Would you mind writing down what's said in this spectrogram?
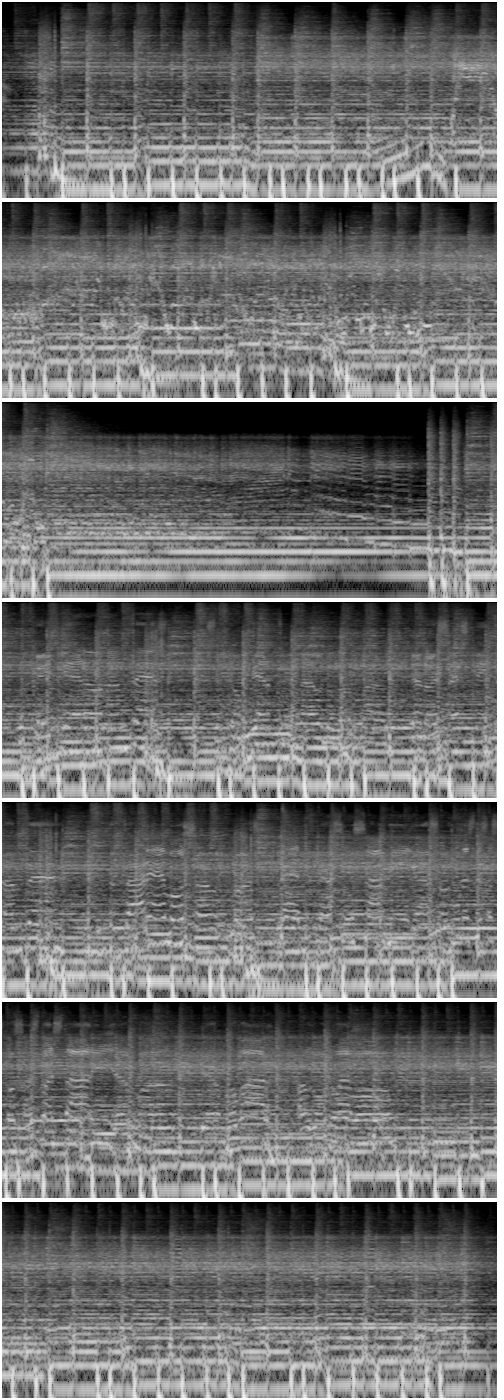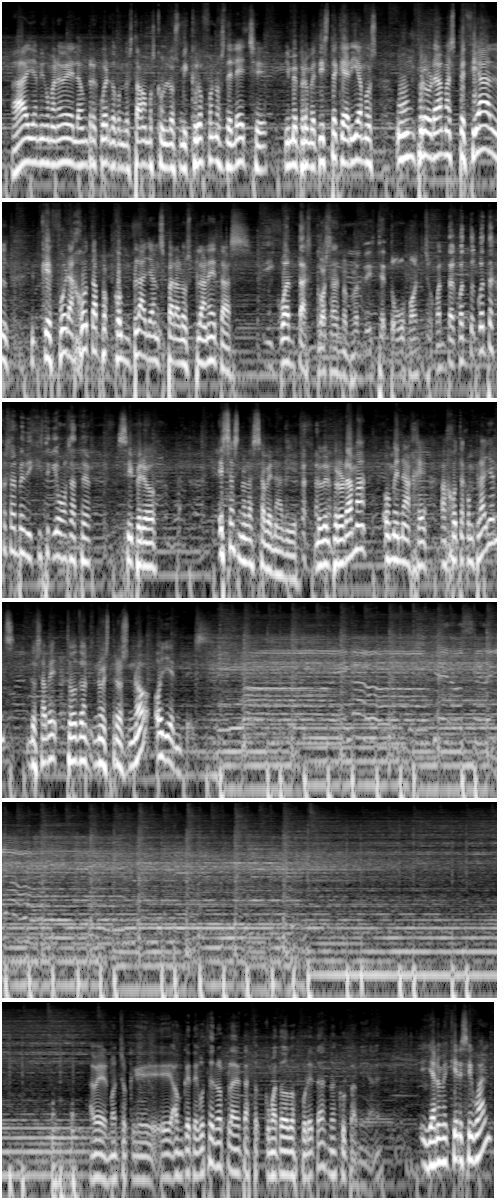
Ay, amigo Manuel, aún recuerdo cuando estábamos con los micrófonos de leche y me prometiste que haríamos un programa especial que fuera J Compliance para los planetas. ¿Y cuántas cosas me prometiste tú, Moncho? ¿Cuántas, cuánto- cuántas cosas me dijiste que íbamos a hacer? Sí, pero esas no las sabe nadie. Lo del programa homenaje a J Compliance lo sabe todos nuestros no oyentes. A ver, Moncho, que eh, aunque te gusten los planetas como a todos los puretas, no es culpa mía, ¿eh? ¿Y ya no me quieres igual?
